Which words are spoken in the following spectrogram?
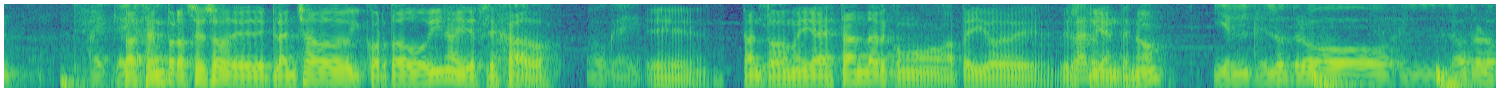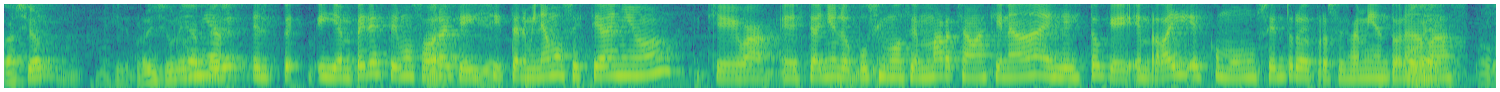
hay, que Se hay que hacen hacer. procesos de, de planchado y cortado de bobina y de flejado. Ok. Eh, tanto a medida estándar como a pedido de, de los clientes, ¿no? Y el, el otro, el- la otra locación, me dijiste, Provincia Unida, Mira, Pérez. el y en Pérez tenemos ahora Ah, que hici- terminamos este año, que va, este año lo pusimos en marcha más que nada, es esto que en verdad es como un centro de procesamiento nada más. ok.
